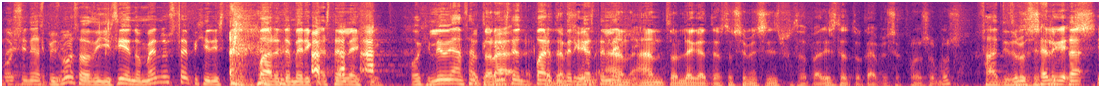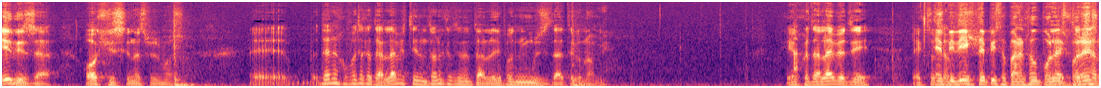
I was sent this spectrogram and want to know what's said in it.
Ο συνασπισμός θα οδηγηθεί ενωμένο ή θα επιχειρήσετε να του πάρετε μερικά στελέχη; Όχι, λέω αν θα επιχειρήσετε να του πάρετε μερικά στελέχη. Αν, αν το λέγατε αυτό σε μια συζήτηση που θα παρήσετε το κάποιος εκπρόσωπος. Θα αντιδρούσε. Θα έλεγε ΣΥΡΙΖΑ, όχι συνασπισμός. Ε, δεν έχω ποτέ καταλάβει τι είναι το ένα και τι είναι το άλλο. Λοιπόν, μην μου ζητάτε γνώμη. Έχω καταλάβει ότι. Εκτός Επειδή έχετε πει στο παρελθόν πολλές φορές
